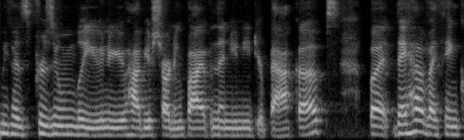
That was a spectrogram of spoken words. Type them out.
because presumably you know you have your starting five and then you need your backups. But they have, I think,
